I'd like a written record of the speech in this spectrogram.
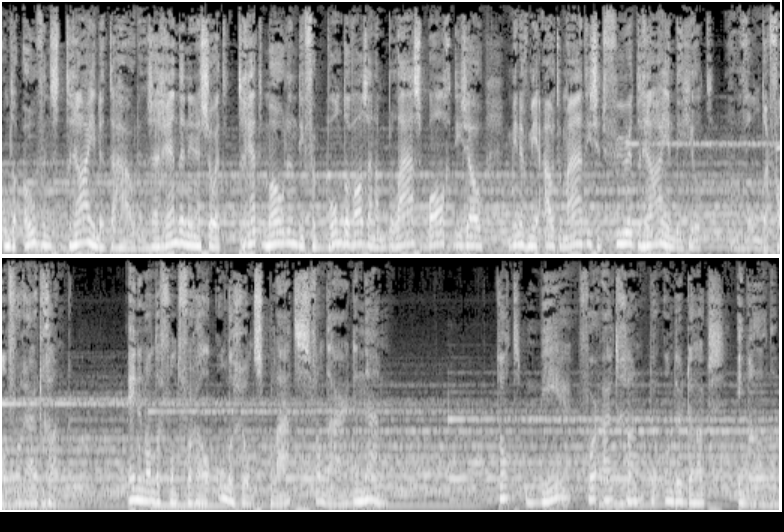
om de ovens draaiende te houden. Ze renden in een soort tredmolen die verbonden was aan een blaasbalg die zo min of meer automatisch het vuur draaiende hield. Een wonder van vooruitgang. Een en ander vond vooral ondergronds plaats, vandaar de naam. Tot meer vooruitgang de underdogs inhaalden.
